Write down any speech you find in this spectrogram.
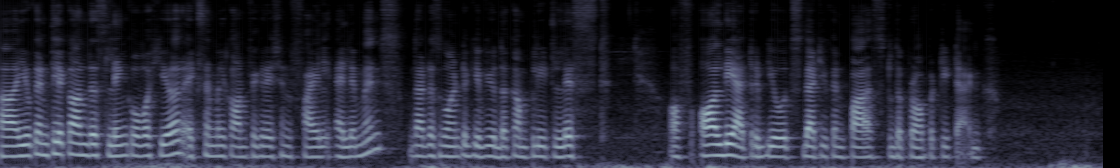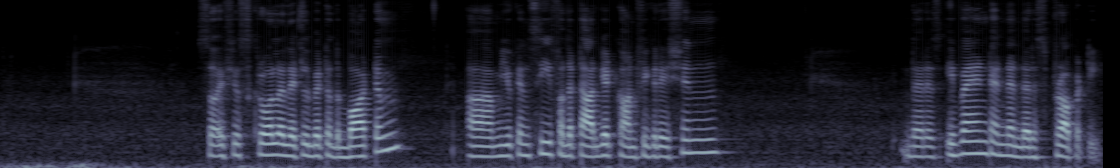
uh, you can click on this link over here XML configuration file elements that is going to give you the complete list of all the attributes that you can pass to the property tag. So if you scroll a little bit to the bottom, um, you can see for the target configuration, there is event and then there is property.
